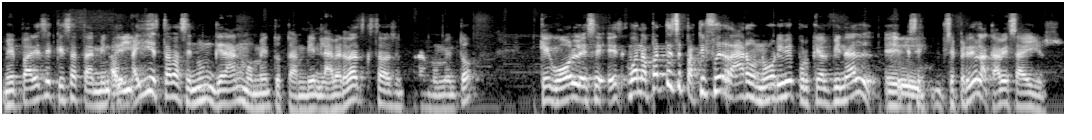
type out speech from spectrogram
me parece que esa también. Ahí, estabas en un gran momento también. La verdad es que estabas en un gran momento. Qué gol ese. bueno, aparte ese partido fue raro, ¿no, Oribe? Porque al final eh, se, perdió la cabeza a ellos.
